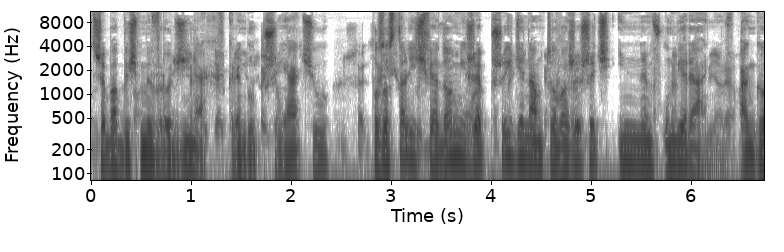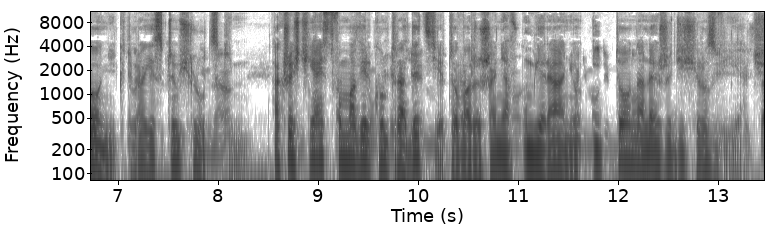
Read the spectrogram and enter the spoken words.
Trzeba byśmy w rodzinach, w kręgu przyjaciół, pozostali świadomi, że przyjdzie nam towarzyszyć innym w umieraniu, w agonii, która jest czymś ludzkim. A chrześcijaństwo ma wielką tradycję towarzyszenia w umieraniu i to należy dziś rozwijać.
